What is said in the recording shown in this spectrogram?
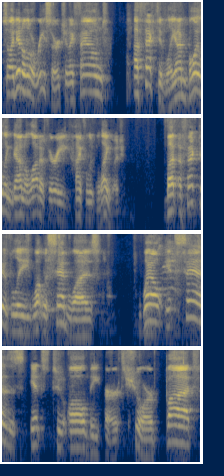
So I did a little research and I found effectively, and I'm boiling down a lot of very highfalutin language, but effectively what was said was well, it says it's to all the earth, sure, but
